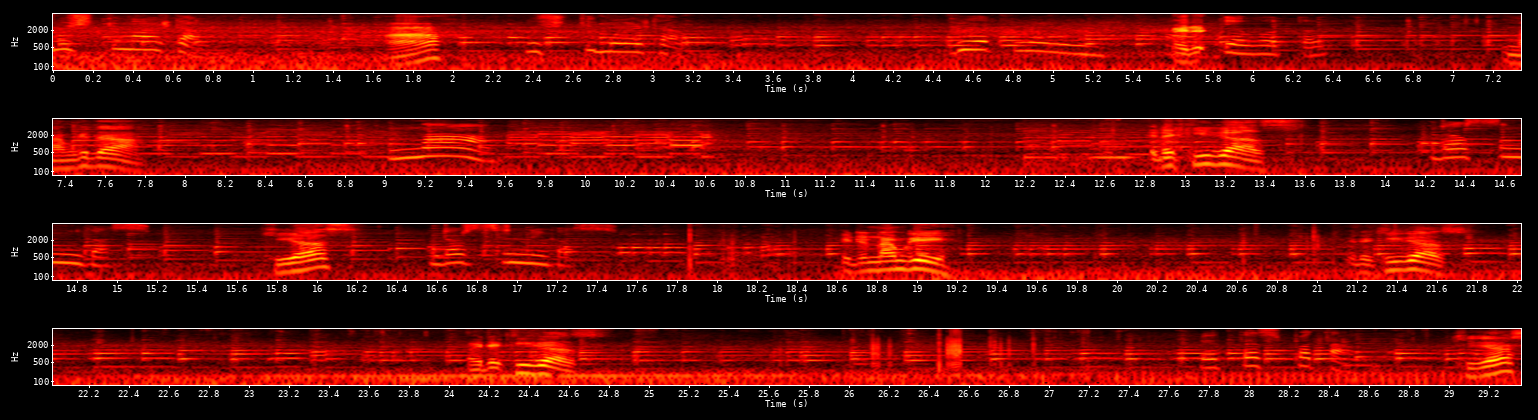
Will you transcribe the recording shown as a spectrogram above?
মিষ্টি মালটা। হ্যাঁ? মিষ্টি মালটা। এটা- নাম কি দা না। এটা কি গাছ? গাছ। কি গাছ? দার্শনিক গাছ। এটার নাম কি? এটা কি গাছ? এটা কি গাছ? তেজপাতা। কি গাছ?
